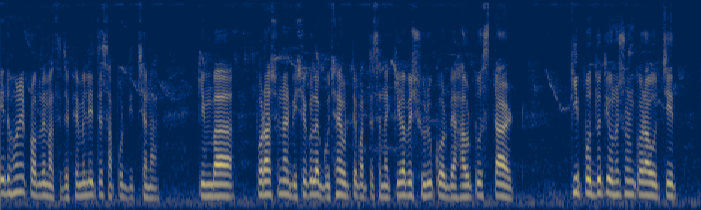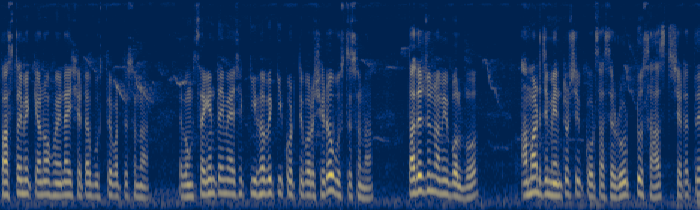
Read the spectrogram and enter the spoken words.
এই ধরনের প্রবলেম আছে, যে ফ্যামিলিতে সাপোর্ট দিচ্ছে না কিংবা পড়াশোনার বিষয়গুলো গুছায় উঠতে পারতেছে না, কীভাবে শুরু করবে হাউ টু স্টার্ট কী পদ্ধতি অনুসরণ করা উচিত ফার্স্ট টাইমে কেন হয় নাই সেটা বুঝতে পারতেছো না, এবং সেকেন্ড টাইমে এসে কীভাবে কী করতে পারো সেটাও বুঝতেছো না। তাদের জন্য আমি বলব, আমার যে মেন্টরশিপ কোর্স আছে রোড টু সাস্ট সেটাতে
